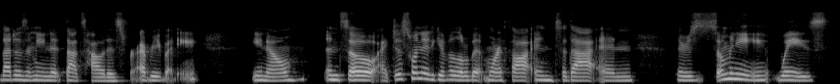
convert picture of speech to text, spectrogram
that doesn't mean that that's how it is for everybody, you know? And so I just wanted to give a little bit more thought into that. And there's so many ways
